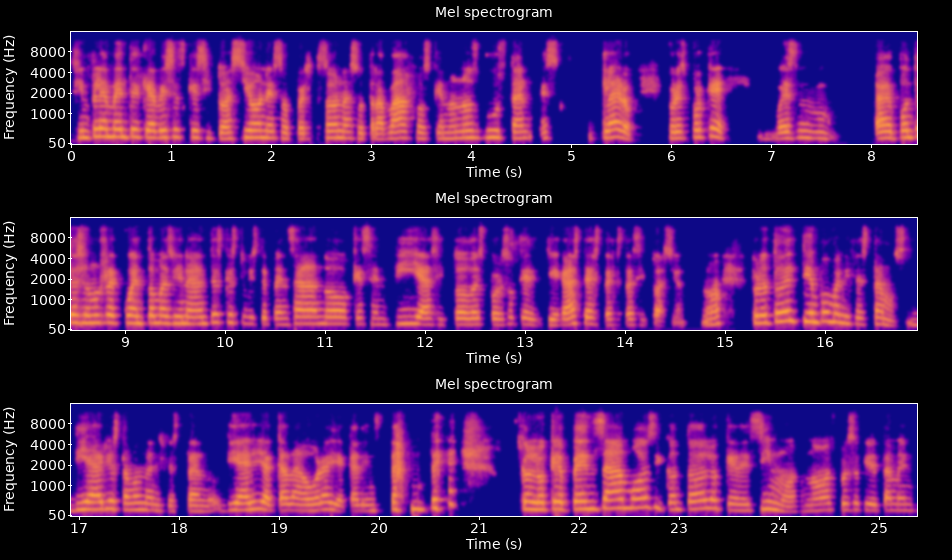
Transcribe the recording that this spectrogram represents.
Simplemente que a veces que situaciones o personas o trabajos que no nos gustan, es claro, pero es porque pues ponte a hacer un recuento más bien antes que estuviste pensando, que sentías y todo, es por eso que llegaste hasta esta situación, ¿no? Pero todo el tiempo manifestamos, diario estamos manifestando, diario y a cada hora y a cada instante, con lo que pensamos y con todo lo que decimos, ¿no? Es por eso que yo también,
